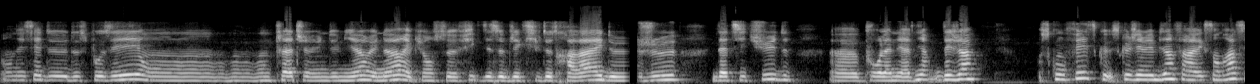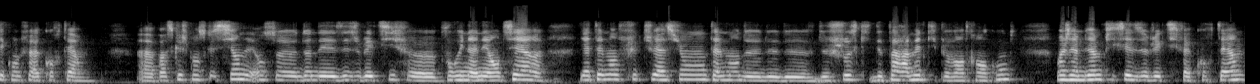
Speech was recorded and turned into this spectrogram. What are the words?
on essaie de, de se poser, on, on, on tchatche une demi-heure, une heure, et puis on se fixe des objectifs de travail, de jeu, d'attitude euh, pour l'année à venir. Déjà, ce qu'on fait, ce que, ce que j'aimais bien faire avec Sandra, c'est qu'on le fait à court terme. Euh, parce que je pense que si on, est- on se donne des, des objectifs euh, pour une année entière, il y a tellement de fluctuations, tellement de, de, de, de choses, qui, de paramètres qui peuvent entrer en compte. Moi, j'aime bien me fixer des objectifs à court terme.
